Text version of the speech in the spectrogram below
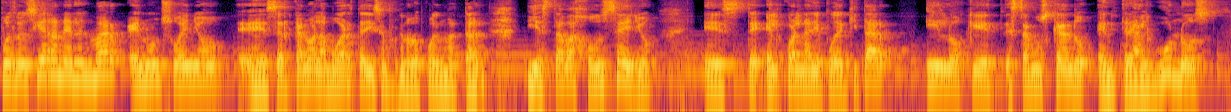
pues lo encierran en el mar en un sueño eh, cercano a la muerte, dicen porque no lo pueden matar, y está bajo un sello, este, el cual nadie puede quitar. Y lo que está buscando entre algunos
